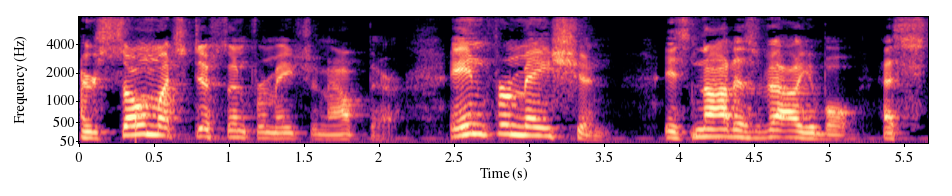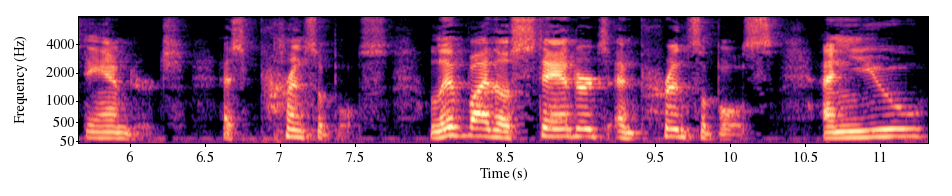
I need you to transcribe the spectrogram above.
There's so much disinformation out there. Information is not as valuable as standards, as principles. Live by those standards and principles, and you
